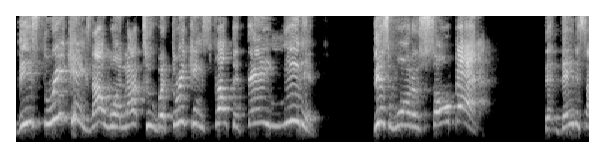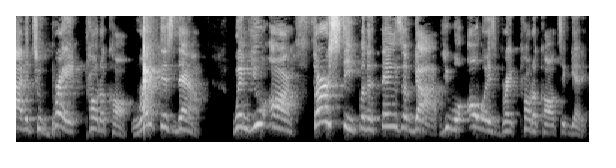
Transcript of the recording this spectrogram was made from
these three kings, not one, not two, but three kings felt that they needed this water so bad that they decided to break protocol. Write this down. When you are thirsty for the things of God, you will always break protocol to get it.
